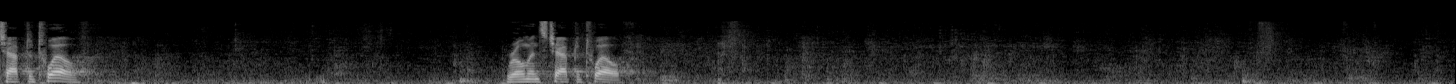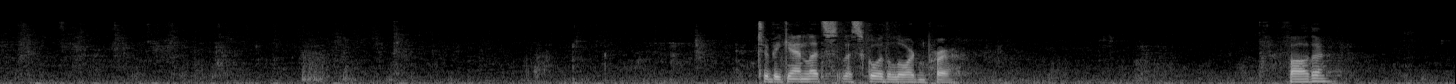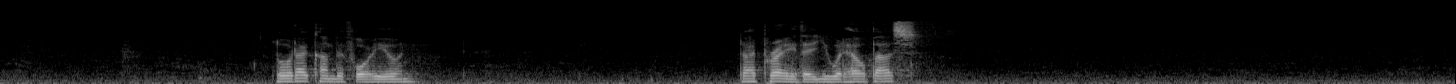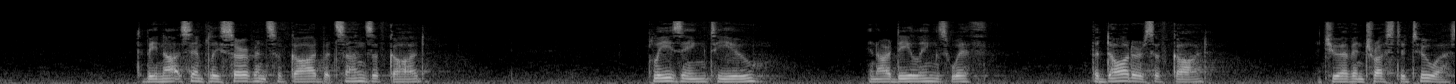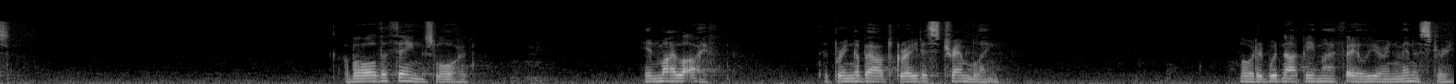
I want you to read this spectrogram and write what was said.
chapter 12. Romans chapter 12. To begin, let's, let's go to the Lord in prayer. Father, Lord, I come before you and I pray that you would help us. To be not simply servants of God, but sons of God, pleasing to you in our dealings with the daughters of God that you have entrusted to us. Of all the things, Lord, in my life that bring about greatest trembling, Lord, it would not be my failure in ministry,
